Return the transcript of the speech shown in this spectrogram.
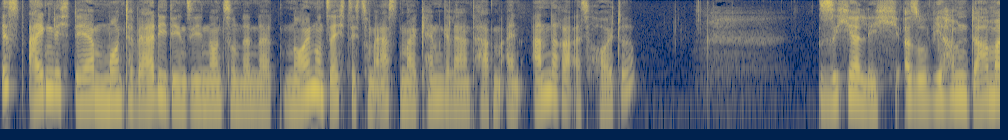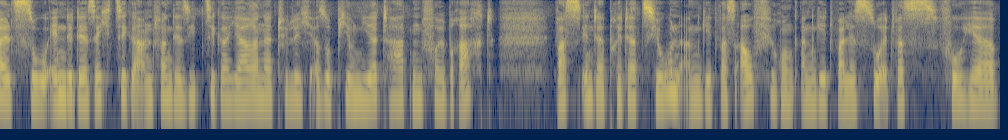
Ist eigentlich der Monteverdi, den Sie 1969 zum ersten Mal kennengelernt haben, ein anderer als heute? Sicherlich. Also wir haben damals so Ende der 60er, Anfang der 70er Jahre natürlich also Pioniertaten vollbracht, was Interpretation angeht, was Aufführung angeht, weil es so etwas vorher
